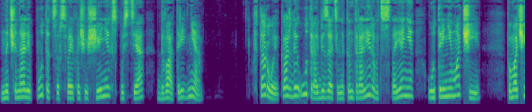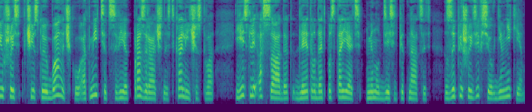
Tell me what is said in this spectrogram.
начинали путаться в своих ощущениях спустя 2-3 дня. Второе. Каждое утро обязательно контролировать состояние утренней мочи. Помочившись в чистую баночку, отметьте цвет, прозрачность, количество. Есть ли осадок, для этого дать постоять минут 10-15. Запишите все в дневнике.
